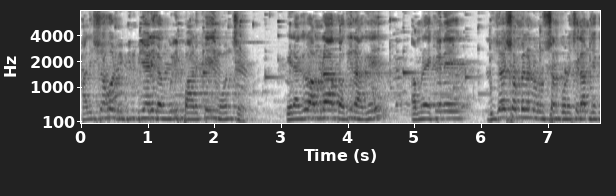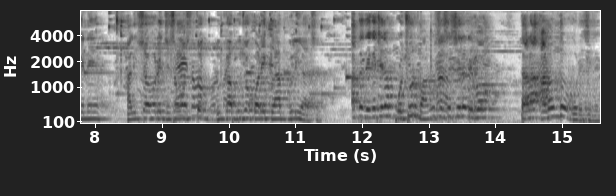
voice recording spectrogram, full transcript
হালিশহর বিপিন বিহারী গাঙ্গুলি পার্কে এই মঞ্চে। এর আগেও আমরা কদিন আগে আমরা এখানে বিজয় সম্মেলন অনুষ্ঠান করেছিলাম যেখানে হালিশহরে যে সমস্ত দুর্গাপুজো করে ক্লাবগুলি আছে তাতে দেখেছিলাম প্রচুর মানুষ এসেছিলেন এবং তারা আনন্দও করেছিলেন।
